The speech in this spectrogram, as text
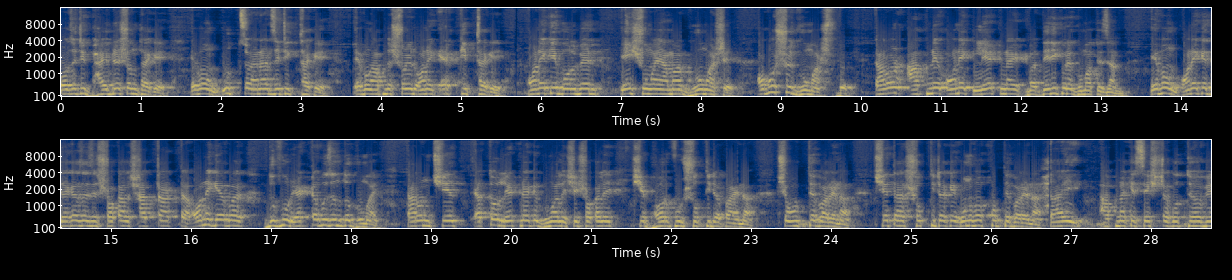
পজিটিভ ভাইব্রেশন থাকে এবং উচ্চ এনার্জেটিক থাকে এবং আপনার শরীর অনেক অ্যাক্টিভ থাকে। অনেকে বলবেন, এই সময় আমার ঘুম আসে। অবশ্যই ঘুম আসবে। কারণ আপনি অনেক লেট নাইট বা দেরি করে ঘুমাতে যান। এবং অনেকে দেখা যায় যে সকাল সাতটা, আটটা, অনেকে আবার দুপুর একটা পর্যন্ত ঘুমায়। কারণ সে এত লেট নাইটে ঘুমালে সে সকালে সে ভরপুর শক্তিটা পায় না, সে উঠতে পারে না, সে তার শক্তিটাকে অনুভব করতে পারে না। তাই আপনাকে চেষ্টা করতে হবে,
